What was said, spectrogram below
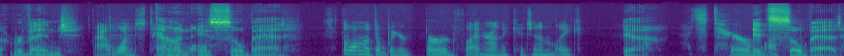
uh, Revenge. that one's That terrible. one is so bad. Is that the one with the weird bird flying around the kitchen? Like Yeah. That's terrible. It's so bad.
